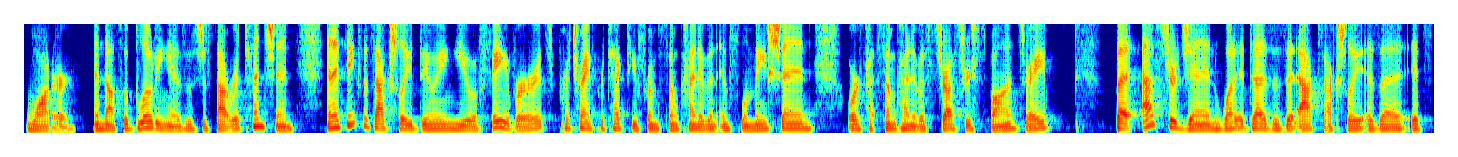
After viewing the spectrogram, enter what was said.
water. And that's what bloating is, is just that retention. And it thinks it's actually doing you a favor. It's trying to protect you from some kind of an inflammation or some kind of a stress response, right? But estrogen, what it does is it acts actually as a, it's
